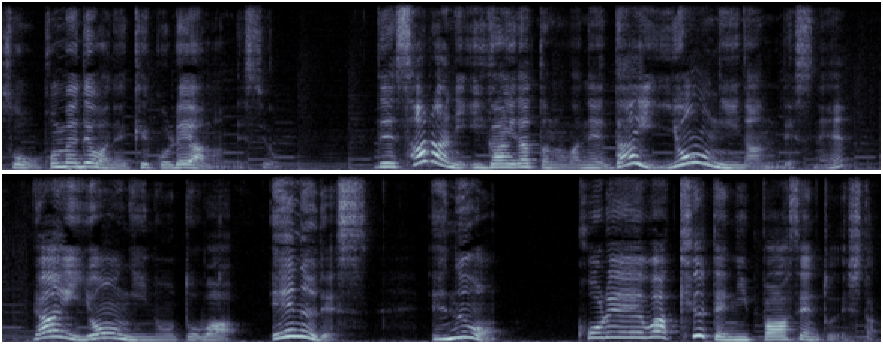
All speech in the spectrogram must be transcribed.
そうお米ではね結構レアなんですよ。でさらに意外だったのがね第4位なんですね。第4位の音は N です。N 音。これは9.2%でした。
